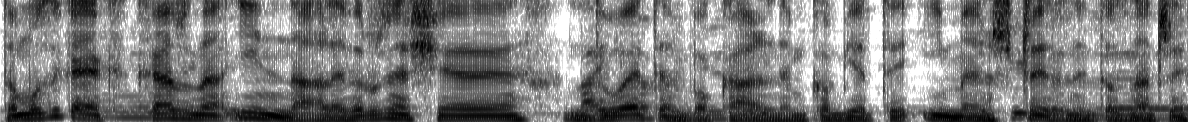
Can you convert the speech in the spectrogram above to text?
To muzyka jak każda inna, ale wyróżnia się duetem wokalnym kobiety i mężczyzny. To znaczy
